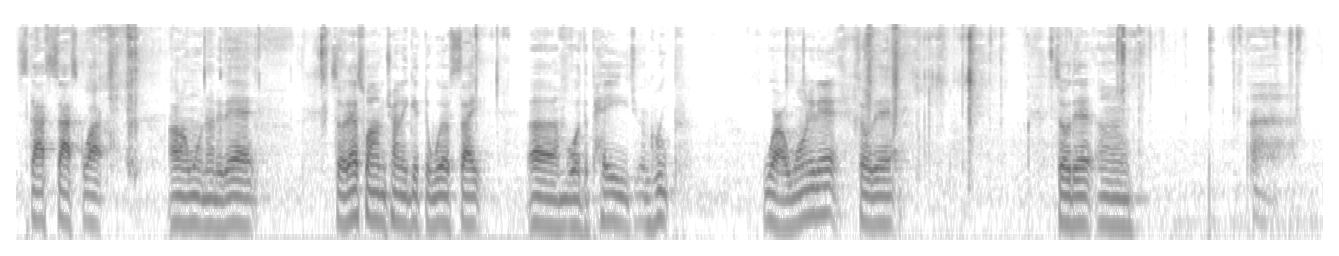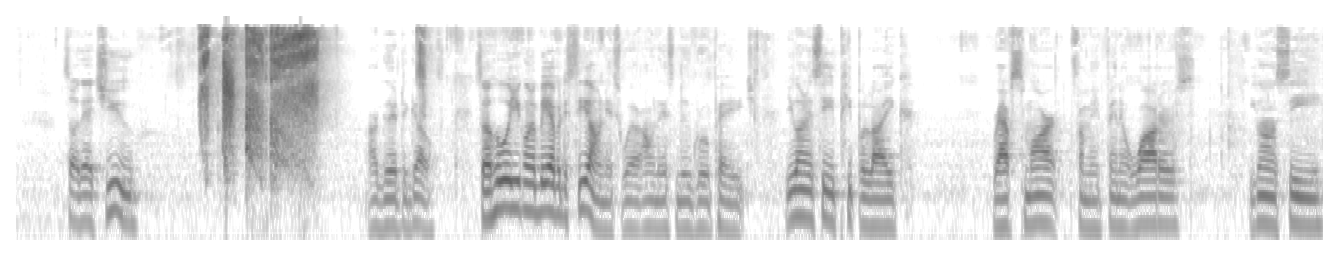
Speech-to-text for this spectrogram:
Scott Sasquatch, I don't want none of that. So that's why I'm trying to get the website um, or the page or group where I wanted it, so that so that um, so that you are good to go. So who are you going to be able to see on this well on this new group page? You're going to see people like Ralph Smart from Infinite Waters. You're going to see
